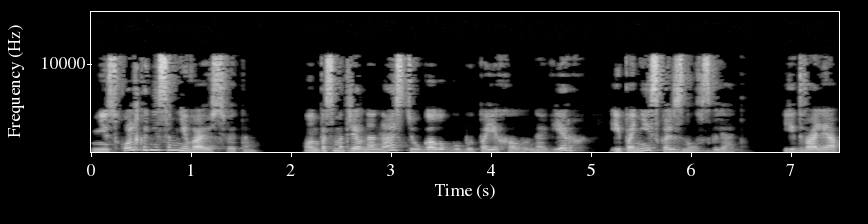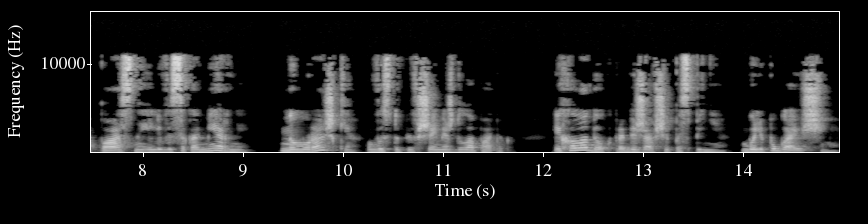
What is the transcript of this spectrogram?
«Нисколько не сомневаюсь в этом». Он посмотрел на Настю, уголок губы поехал наверх, и по ней скользнул взгляд. Едва ли опасный или высокомерный, но мурашки, выступившие между лопаток, и холодок, пробежавший по спине, были пугающими.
